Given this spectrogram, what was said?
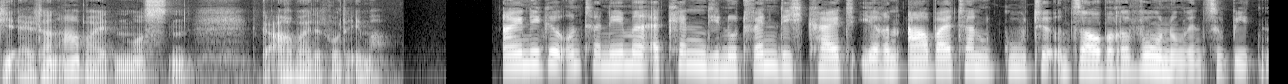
die Eltern arbeiten mussten. Gearbeitet wurde immer. Einige Unternehmer erkennen die Notwendigkeit, ihren Arbeitern gute und saubere Wohnungen zu bieten.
